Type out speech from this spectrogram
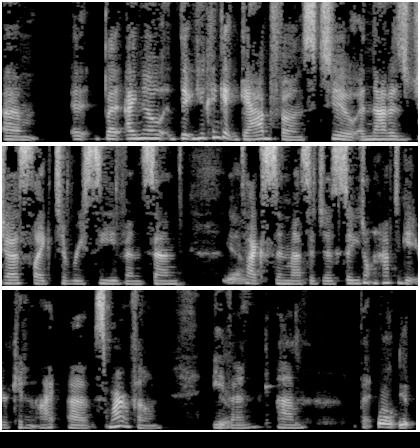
Um, it, but I know that you can get Gabb phones too, and that is just like to receive and send yeah. texts and messages. So you don't have to get your kid an uh, smartphone, even. Um, but well, you,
